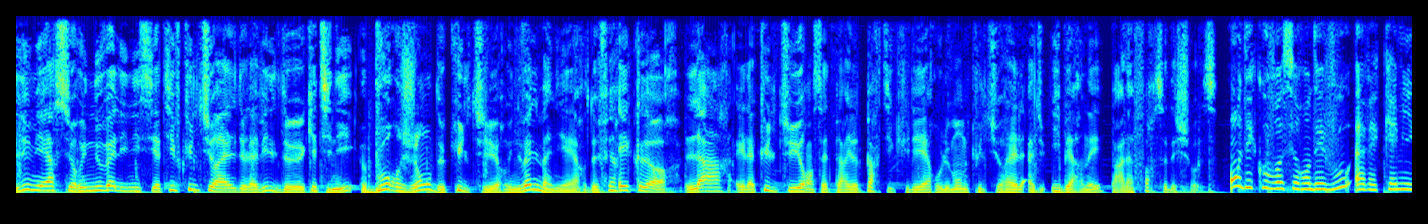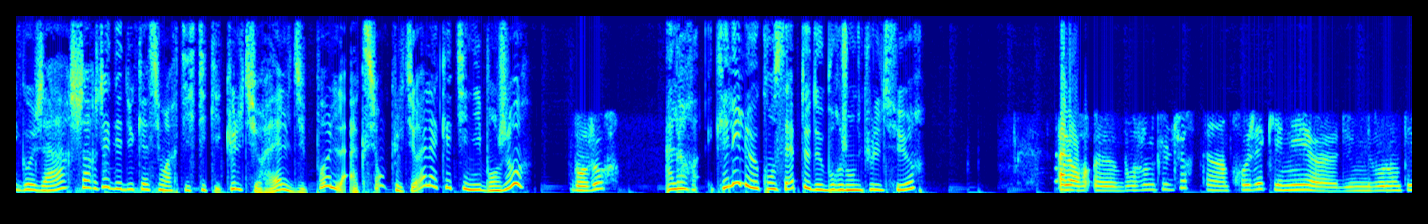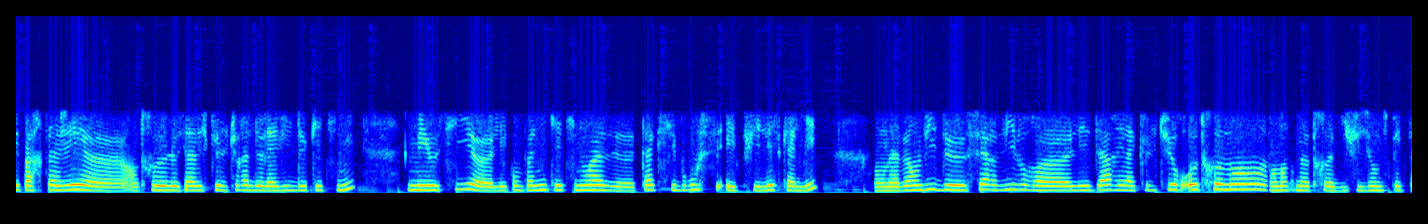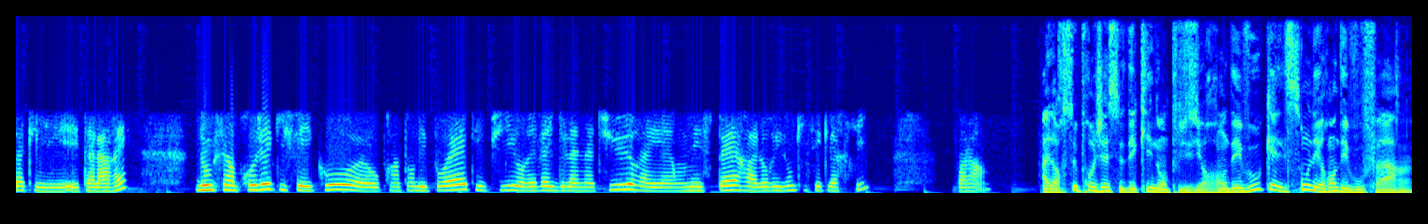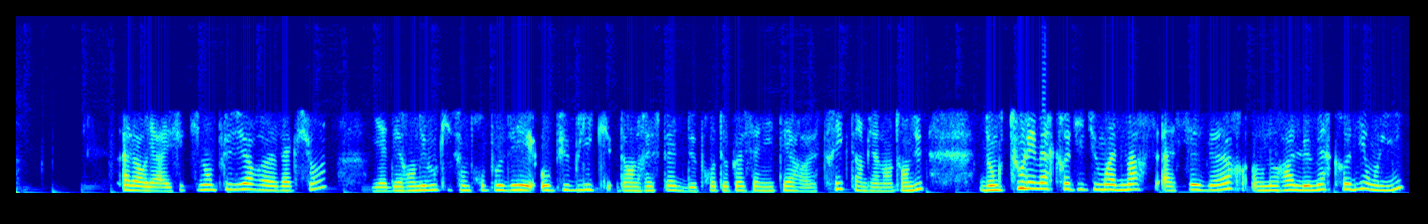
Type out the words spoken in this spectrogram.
Lumière sur une nouvelle initiative culturelle de la ville de Quetigny, Bourgeon de culture, une nouvelle manière de faire éclore l'art et la culture en cette période particulière où le monde culturel a dû hiberner par la force des choses. On découvre ce rendez-vous avec Camille Gaujard, chargée d'éducation artistique et culturelle du pôle Action culturelle à Quetigny. Bonjour. Bonjour. Alors, quel est le concept de Bourgeon de culture? Alors, euh, Bourgeon de Culture, c'est un projet qui est né euh, d'une volonté partagée euh, entre le service culturel de la ville de Quetigny, mais aussi euh, les compagnies quétinoises euh, Taxi Brousse et puis l'Escalier. On avait envie de faire vivre euh, les arts et la culture autrement pendant que notre diffusion de spectacle est, est à l'arrêt. Donc c'est un projet qui fait écho au printemps des poètes et puis au réveil de la nature et on espère à l'horizon qui s'éclaircit. Voilà. Alors ce projet se décline en plusieurs rendez-vous. Quels sont les rendez-vous phares? Alors, il y a effectivement plusieurs euh, actions. Il y a des rendez-vous qui sont proposés au public dans le respect de protocoles sanitaires euh, stricts, hein, bien entendu. Donc, tous les mercredis du mois de mars à 16h, on aura le mercredi on lit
